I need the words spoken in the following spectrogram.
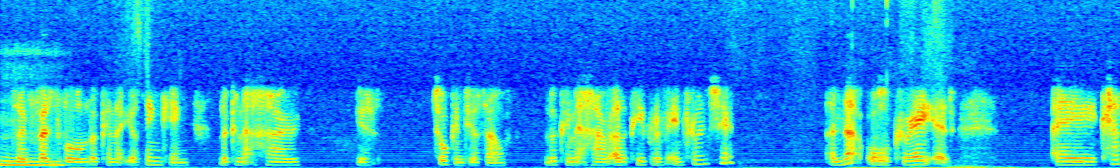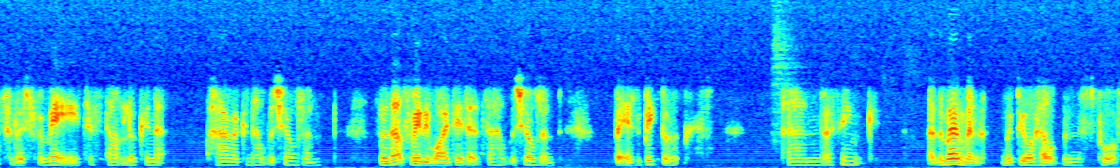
Mm. So hmm. first of all, looking at your thinking, looking at how you're talking to yourself, looking at how other people have influenced you, and that all created a catalyst for me to start looking at how I can help the children. So that's really why I did it to help the children. But it's a big book, and I think at the moment, with your help and the support of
